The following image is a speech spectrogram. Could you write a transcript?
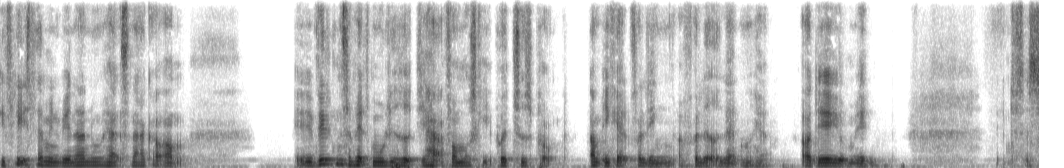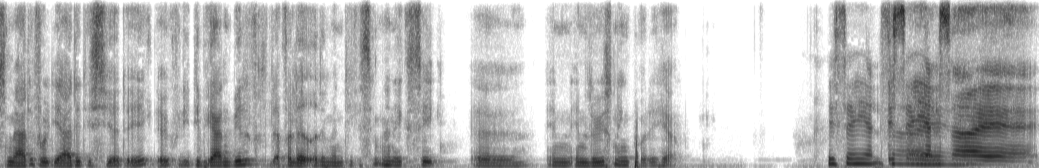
de fleste af mine venner nu her snakker om, øh, hvilken som helst mulighed de har for måske på et tidspunkt, om ikke alt for længe, at forlade landet her. Og det er jo med et smertefuldt hjerte, de siger det. Ikke? Det er jo ikke, fordi de gerne vil forlade det, men de kan simpelthen ikke se øh, en, en løsning på det her. Det sagde altså... Det sagde altså... Øh...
